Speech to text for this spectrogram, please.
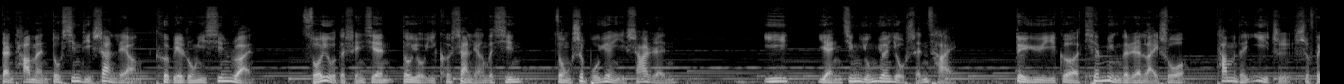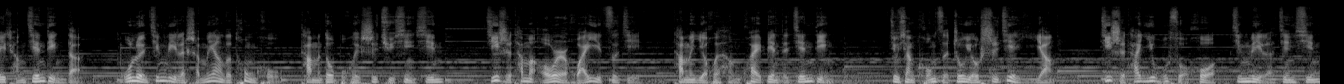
但他们都心地善良，特别容易心软。所有的神仙都有一颗善良的心，总是不愿意杀人。一眼睛永远有神采。对于一个天命的人来说，他们的意志是非常坚定的。无论经历了什么样的痛苦，他们都不会失去信心。即使他们偶尔怀疑自己，他们也会很快变得坚定。就像孔子周游世界一样，即使他一无所获，经历了艰辛，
